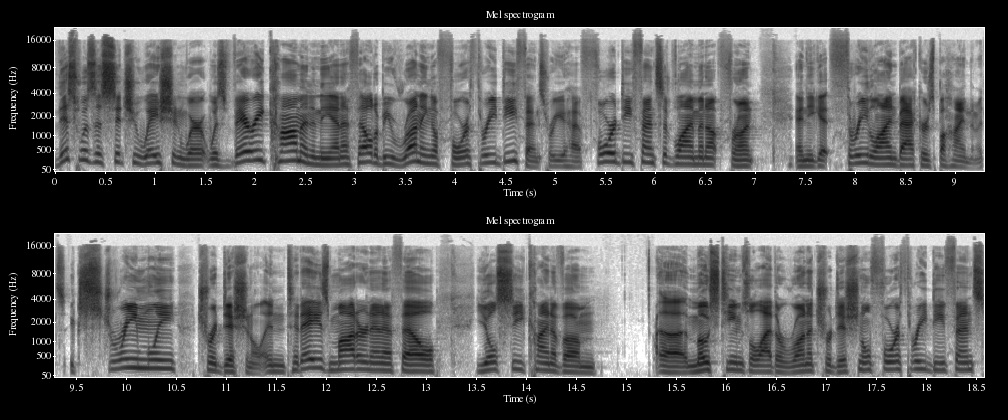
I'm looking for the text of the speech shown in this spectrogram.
This was a situation where it was very common in the NFL to be running a 4 3 defense where you have four defensive linemen up front and you get three linebackers behind them. It's extremely traditional. In today's modern NFL, you'll see kind of um uh, most teams will either run a traditional 4 3 defense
